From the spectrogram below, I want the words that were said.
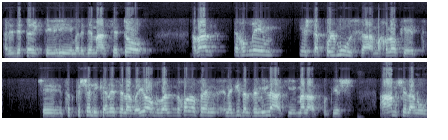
על ידי פרק תהילים, על ידי מעשה טוב, אבל איך אומרים, יש את הפולמוס, המחלוקת, שקצת קשה להיכנס אליו היום, אבל בכל אופן נגיד על זה מילה, כי מה לעשות, יש העם שלנו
